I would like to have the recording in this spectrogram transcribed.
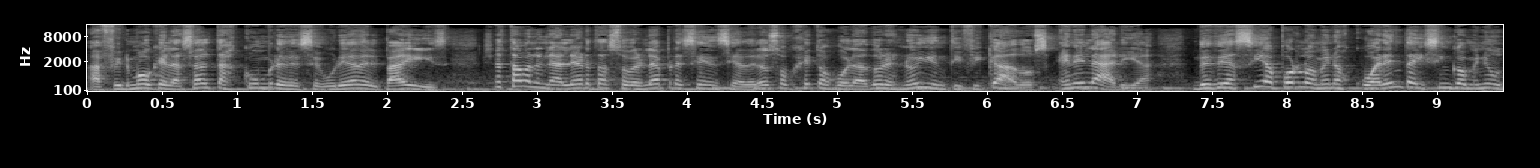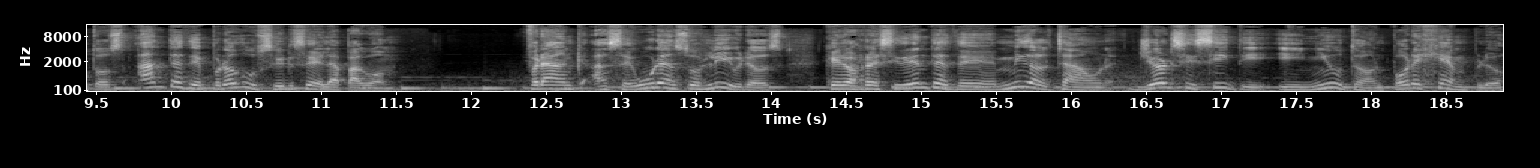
afirmó que las altas cumbres de seguridad del país ya estaban en alerta sobre la presencia de los objetos voladores no identificados en el área desde hacía por lo menos 45 minutos antes de producirse el apagón. Frank asegura en sus libros que los residentes de Middletown, Jersey City y Newton, por ejemplo,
